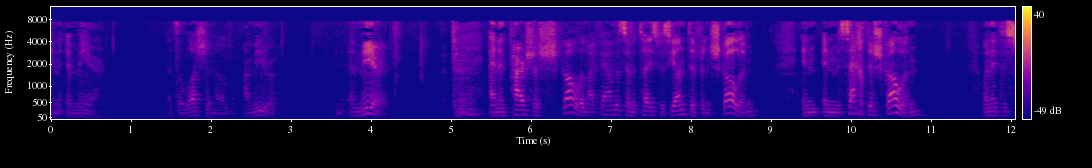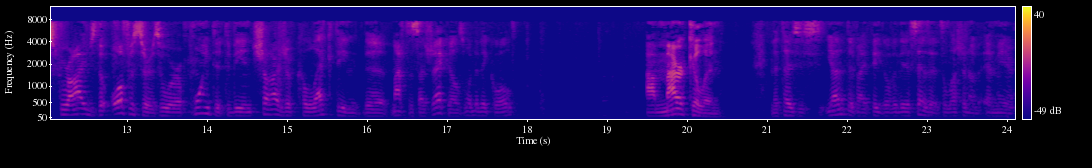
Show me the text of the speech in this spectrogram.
an emir. That's a lashon of amira, an emir. and in Parsha Shkalim, I found this in a Tosfos Yontif in Shkalim, in in Masechta Shkalim, when it describes the officers who are appointed to be in charge of collecting the Machzas HaShekels, what are they called? Amarkelin. And the Tosfos Yontif, I think, over there says that it's a lashon of emir.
